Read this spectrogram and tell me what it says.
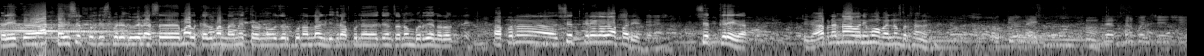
तर एक अठ्ठावीस एकोणतीस पर्यंत होईल असं मालकाचं म्हणणं आहे मित्रांनो. जर कोणाला लागली तर आपण त्यांचा नंबर देणार आहोत. आपण शेतकरी आहे का व्यापारी? आहे? शेतकरी. आहे का? ठीक आहे. आपलं नाव आणि मोबाईल नंबर सांगा. नाईक त्र्याहत्तर पंच्याऐंशी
